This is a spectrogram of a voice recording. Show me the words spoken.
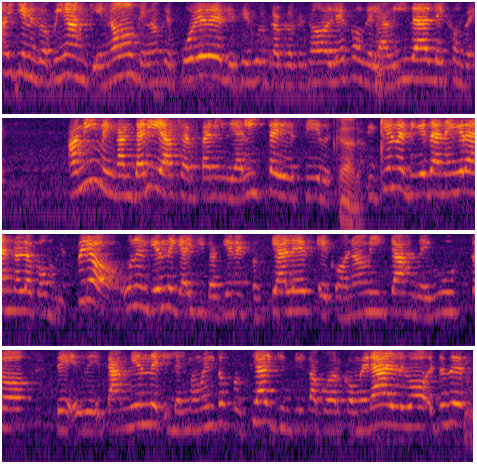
Hay quienes opinan que no, que no se puede, que si es ultraprocesado lejos de la vida, lejos de a mí me encantaría ser tan idealista y decir, si tiene una etiqueta negra no lo compres. Pero uno entiende que hay situaciones sociales, económicas, de gusto, de, también del momento social que implica poder comer algo. Entonces,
